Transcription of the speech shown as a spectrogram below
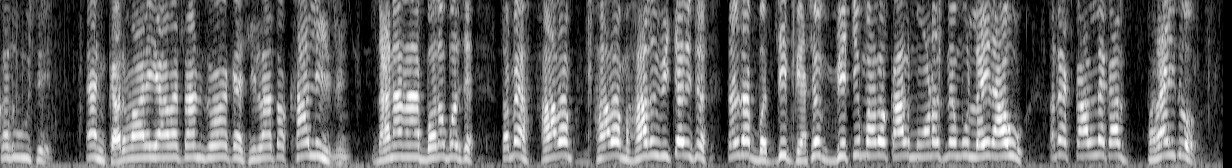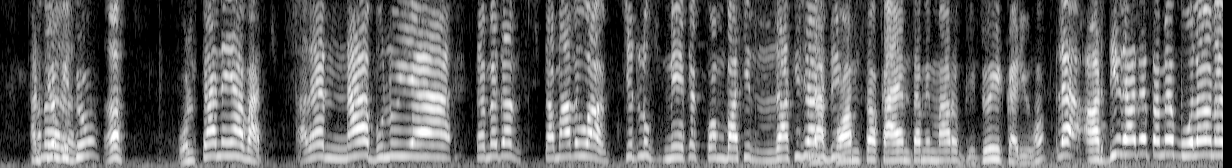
કરવું છે. એને ઘરવાળી આવે તને જોવે કે શીલા તો ખાલી છે. ના ના ના બરોબર છે. તમે હારામ હારામ હારું વિચાર્યું છે. તમે બધી ભેંસો વેચી મારો કાલ માણસને હું લઈને આવું. અને કાલ ને કાલ ભરાઈ દો. અને શું કીધું? ભૂલતા નહીં આ વાત. અરે ના ભૂલું યાર. તમે તો તમારું આ કેટલું મેં કે કોમ બાકી રાખ્યું છે? કોમ તો કાયમ તમે મારું કીધું એ કર્યું હો. એટલે અડધી રાતે તમે બોલાવો ને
